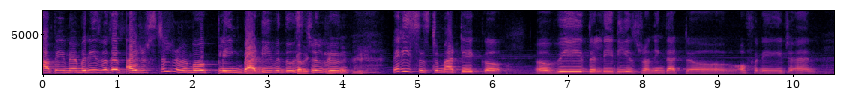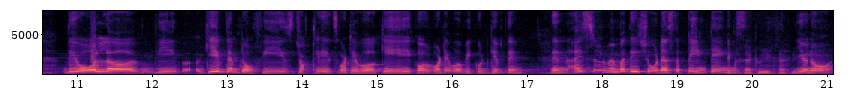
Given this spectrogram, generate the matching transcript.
happy memories with it. I still remember playing baddie with those Correct, children. exactly. Very systematic uh, uh, way the lady is running that uh, orphanage, and they all uh, we gave them toffees, chocolates, whatever, cake or whatever we could give them. Then I still remember they showed us the paintings Exactly, exactly. you know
